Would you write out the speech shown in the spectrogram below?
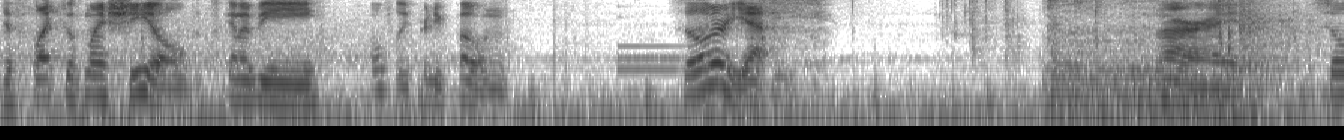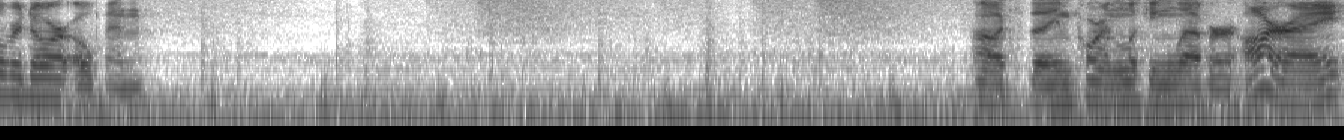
deflect with my shield. It's gonna be hopefully pretty potent. Silver, yes. Alright. Silver door open. Oh, it's the important looking lever. Alright.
